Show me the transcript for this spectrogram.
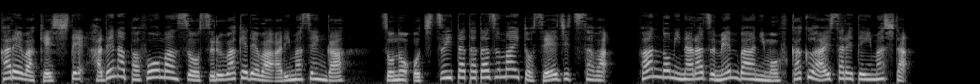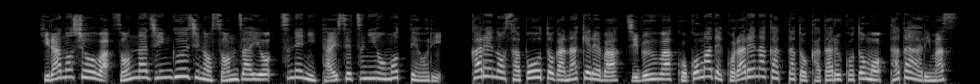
彼は決して派手なパフォーマンスをするわけではありませんが、その落ち着いた佇まいと誠実さは、ファンのみならずメンバーにも深く愛されていました。平野翔はそんな神宮寺の存在を常に大切に思っており、彼のサポートがなければ自分はここまで来られなかったと語ることも多々あります。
